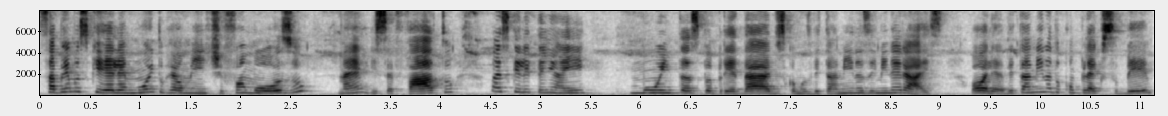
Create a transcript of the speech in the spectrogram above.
sabemos que ele é muito realmente famoso, né? Isso é fato, mas que ele tem aí muitas propriedades como vitaminas e minerais. Olha, a vitamina do complexo B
